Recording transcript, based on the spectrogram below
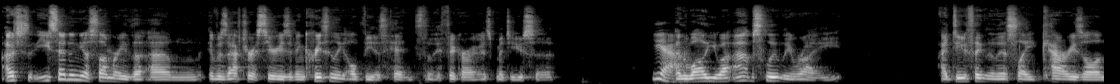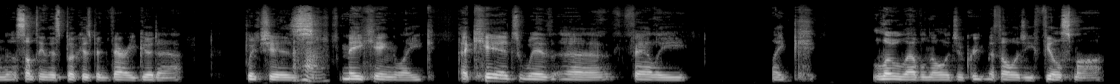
I was. You said in your summary that um, it was after a series of increasingly obvious hints that they figure out it's Medusa. Yeah, And while you are absolutely right, I do think that this like carries on something this book has been very good at, which is Uh-huh. making like a kid with a fairly like low level knowledge of Greek mythology feel smart.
